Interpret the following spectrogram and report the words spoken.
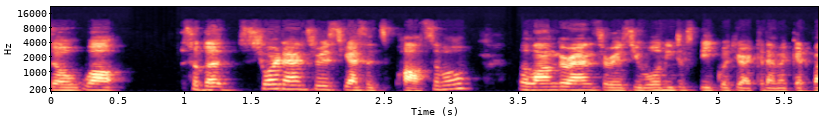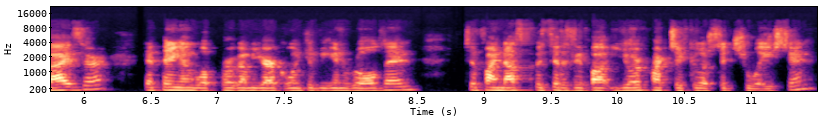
So, well, so the short answer is yes, it's possible. The longer answer is you will need to speak with your academic advisor, depending on what program you are going to be enrolled in, to find out specifically about your particular situation,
